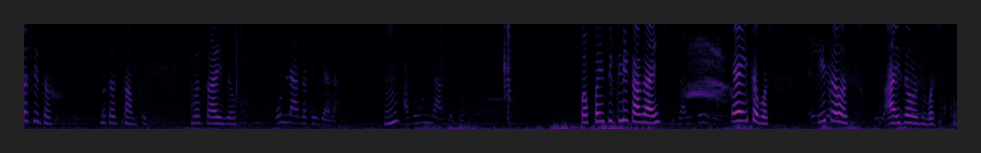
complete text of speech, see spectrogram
बस इथं. इथंच थांबतो. बस आई जाऊ. ऊन लागत आहे त्याला. हं? अगं ऊन लागत आहे. पपई पिकली का गाय ए इथं बस. इथं बस. आईजवळ बस तू.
